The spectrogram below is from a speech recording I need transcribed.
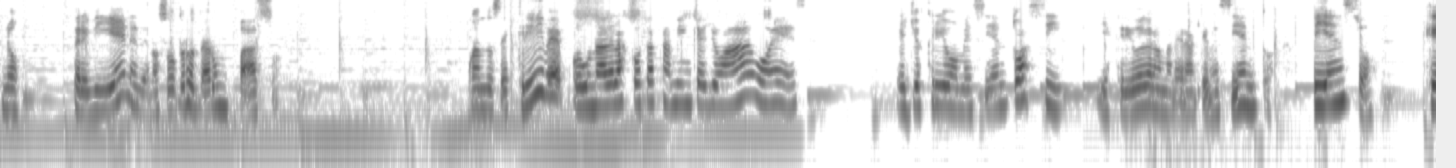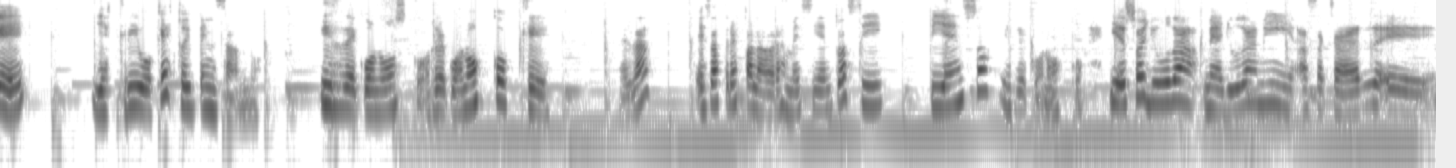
nos previene de nosotros dar un paso. Cuando se escribe, una de las cosas también que yo hago es, yo escribo me siento así y escribo de la manera que me siento. Pienso que y escribo qué estoy pensando y reconozco, reconozco que, ¿verdad? Esas tres palabras, me siento así, pienso y reconozco. Y eso ayuda, me ayuda a mí a sacar eh,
